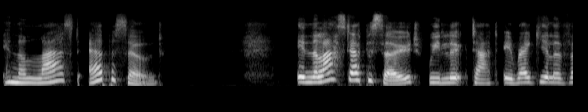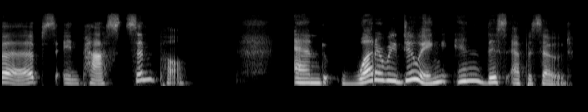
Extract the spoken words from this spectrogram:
in the last episode? In the last episode, we looked at irregular verbs in past simple. And what are we doing in this episode?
